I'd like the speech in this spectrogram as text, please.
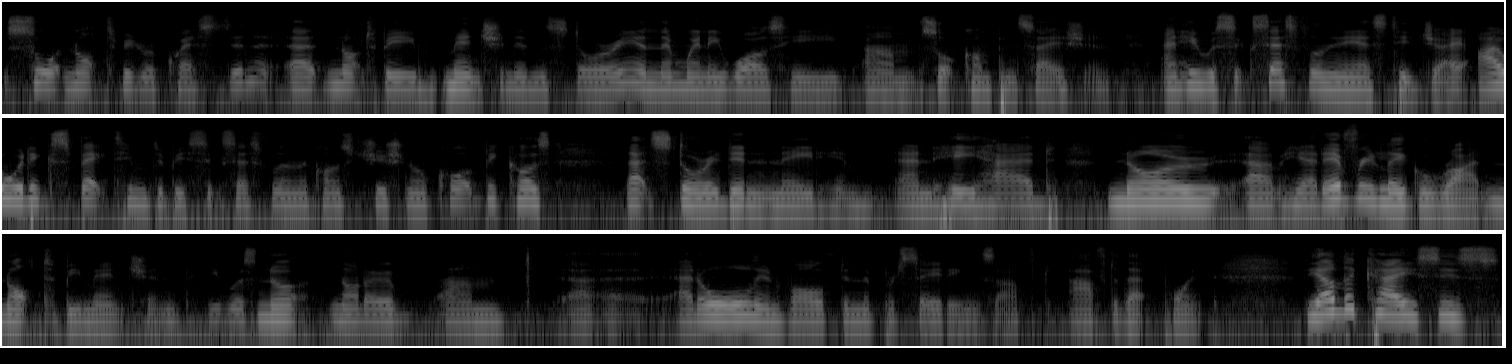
sought not to be requested, uh, not to be mentioned in the story, and then when he was, he um, sought compensation. And he was successful in the STJ. I would expect him to be successful in the Constitutional Court because that story didn't need him, and he had no, um, he had every legal right not to be mentioned. He was not not a, um, uh, at all involved in the proceedings after after that point. The other case is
